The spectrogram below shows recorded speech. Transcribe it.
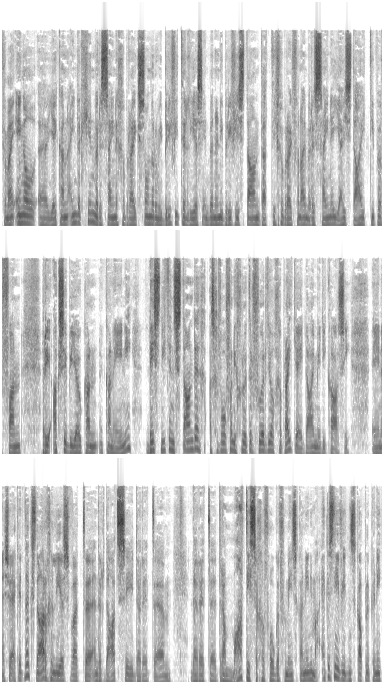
vir my engel, uh, jy kan eintlik geen medisyne gebruik sonder om die briefie te lees en binne in die briefie staan dat die gebruik van daai medisyne juis daai tipe van reaksie by jou kan kan hê nie. Desnietenstaande as gevolg van die groter voordeel gebruik jy daai medikasie. En uh, so ek het niks daar gelees wat uh, inderdaad sê dat dit ehm um, dat dit uh, dramatiese gevolge vir mense kan hê nie, maar ek is nie wetenskaplike nie.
